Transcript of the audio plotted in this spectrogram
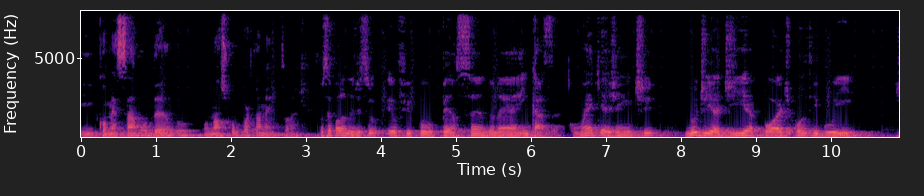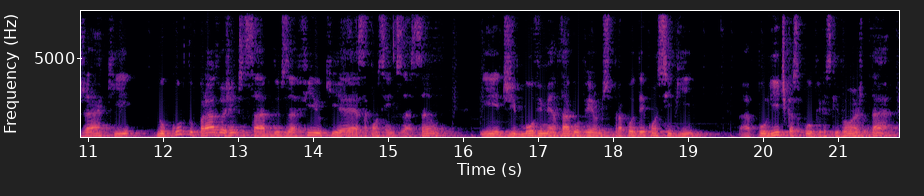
e começar mudando o nosso comportamento, né? Você falando disso, eu fico pensando, né, em casa. Como é que a gente no dia a dia pode contribuir, já que no curto prazo a gente sabe do desafio que é essa conscientização e de movimentar governos para poder conseguir políticas públicas que vão ajudar,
